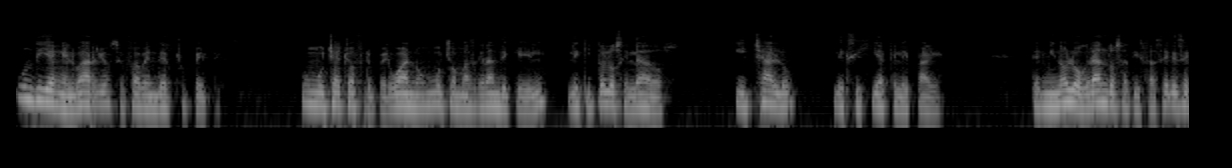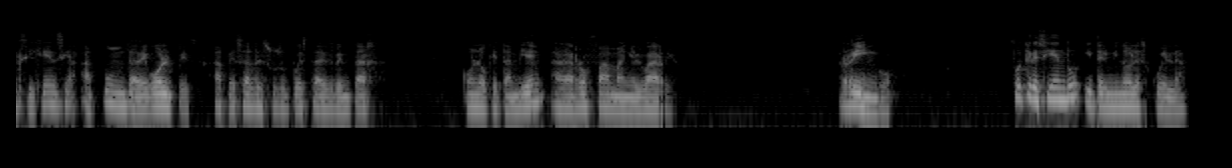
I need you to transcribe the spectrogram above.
Un día en el barrio se fue a vender chupetes. Un muchacho afroperuano, mucho más grande que él, le quitó los helados y Chalo le exigía que le pague terminó logrando satisfacer esa exigencia a punta de golpes, a pesar de su supuesta desventaja, con lo que también agarró fama en el barrio. Ringo. Fue creciendo y terminó la escuela,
